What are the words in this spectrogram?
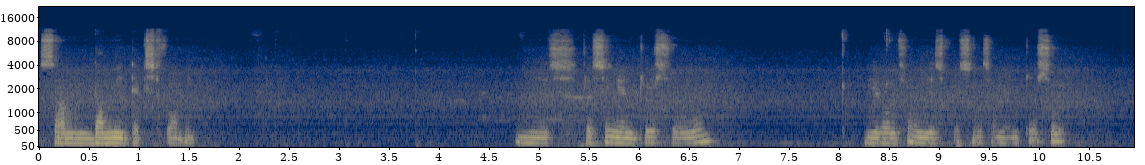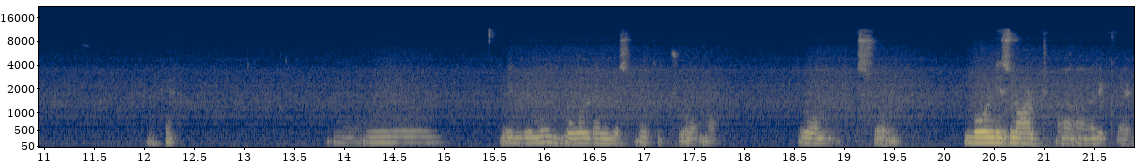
some dummy text for me. Yes pressing enter so here also I'm just pressing some enter so okay. Um, we'll remove bold and just make it Roman so bold is not uh, required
